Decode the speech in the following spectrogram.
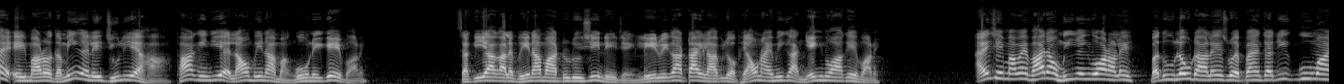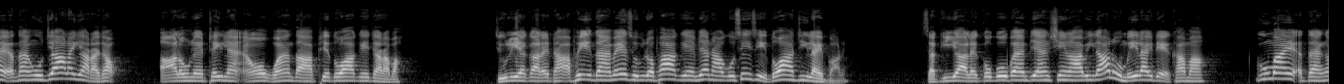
ရဲ့အိမ်မှာတော့သမီးငယ်လေးဂျူလီယက်ဟာဖခင်ကြီးရဲ့အလောင်းဘေးနားမှာငိုနေခဲ့ပါတယ်။ဇကီယာကလည်းဘေးနားမှာအတူတူရှိနေချိန်လေတွေကတိုက်လာပြီးတော့ဖျောင်းနိုင်မိကငိမ့်သွားခဲ့ပါတယ်။ အဲဒီချိန်မှာပဲဘာကြောင့်မီးငိမ့်သွားတာလဲဘသူလှုပ်တာလဲဆိုရယ်ပန်ချာကြီးကူးမရဲ့အတန်ကိုကြားလိုက်ရတာကြောင့်အားလုံးလည်းထိတ်လန့်အောင်ဝမ်းသာဖြစ်သွားခဲ့ကြတာပါ။ဂျူလီယက်ကလည်းဒါအဖေအတန်ပဲဆိုပြီးတော့ဖခင်မျက်နှာကိုစိတ်စိတ်သွားကြည့်လိုက်ပါတယ်။ဇကီယာလည်းကိုကိုပန်ပြန်ရှင်လာပြီလားလို့မေးလိုက်တဲ့အခါမှာကူးမရဲ့အတန်က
